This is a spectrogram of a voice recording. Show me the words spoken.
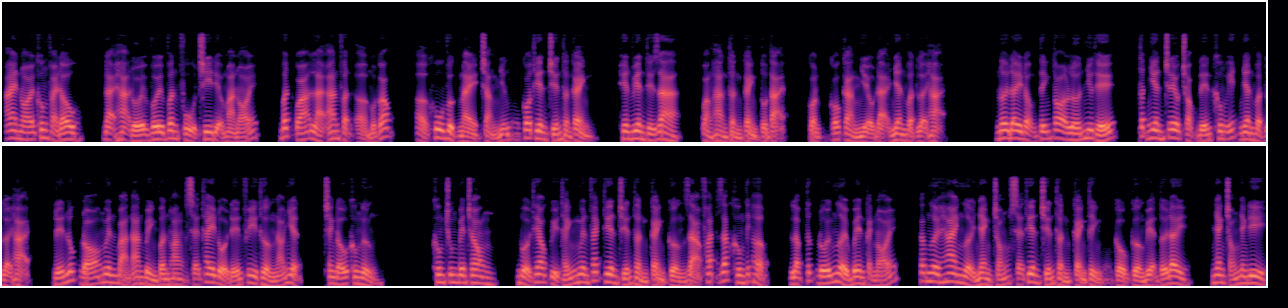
Ai nói không phải đâu, đại hạ đối với vân phủ chi địa mà nói, bất quá là an phận ở một góc, ở khu vực này chẳng những có thiên chiến thần cảnh, hiên viên thế gia, quảng hàn thần cảnh tồn tại, còn có càng nhiều đại nhân vật lợi hại. Nơi đây động tĩnh to lớn như thế, tất nhiên t r e o chọc đến không ít nhân vật lợi hại, đến lúc đó nguyên bản an bình vân hoàng sẽ thay đổi đến phi thường náo nhiệt, tranh đấu không ngừng. Không chung bên trong, đuổi theo quỷ thánh nguyên phách thiên chiến thần cảnh cường giả phát giác không thích hợp, lập tức đối người bên cạnh nói, các ngươi hai người nhanh chóng sẽ thiên chiến thần cảnh tỉnh cầu cường viện tới đây, nhanh chóng nhanh đi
